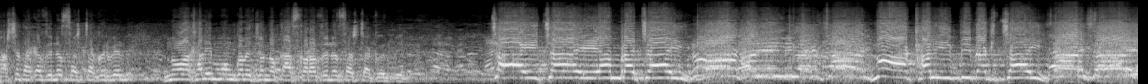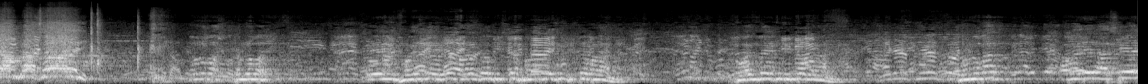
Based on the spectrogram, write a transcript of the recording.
পাশে থাকার জন্য চেষ্টা করবেন। নোয়াখালী মঙ্গলের জন্য কাজ করার জন্য চেষ্টা করবেন। চাই চাই আমরা চাই। নোয়াখালী বিভাগ চাই। চাই চাই আমরা চাই। ধন্যবাদ ধন্যবাদ। এই ভয়কে আলাদা বিক্রি ভয় বিক্রি বানান ভয় ভাই বিক্রি ধন্যবাদ। আমাদের আজকের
